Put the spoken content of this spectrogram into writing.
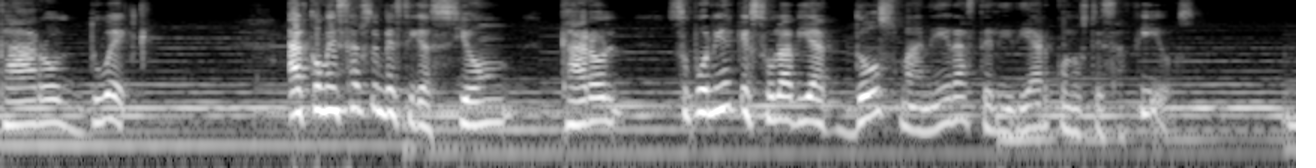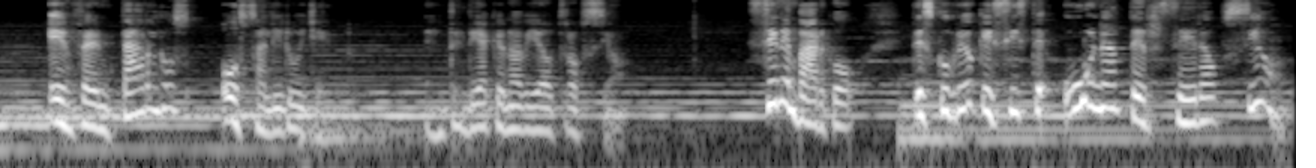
Carol Dweck. Al comenzar su investigación, Carol suponía que solo había dos maneras de lidiar con los desafíos, enfrentarlos o salir huyendo. Entendía que no había otra opción. Sin embargo, descubrió que existe una tercera opción.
